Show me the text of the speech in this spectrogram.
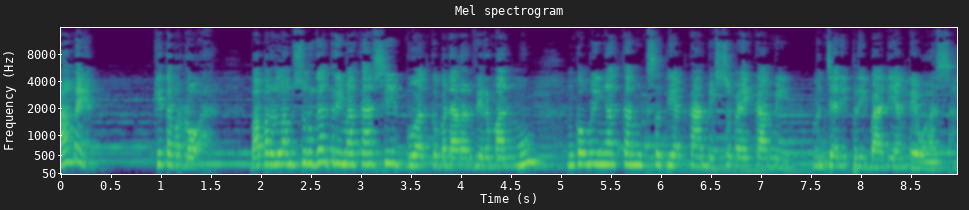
Amin. Kita berdoa. Bapa dalam surga terima kasih buat kebenaran firman-Mu. Engkau mengingatkan setiap kami supaya kami menjadi pribadi yang dewasa.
